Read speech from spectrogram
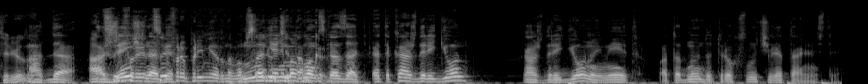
Серьезно? А, да. А, А цифры, женщина цифры примерно в Ну, абсолюте я не могу там вам сказать. Это каждый регион, каждый регион имеет от одной до трех случаев летальности.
